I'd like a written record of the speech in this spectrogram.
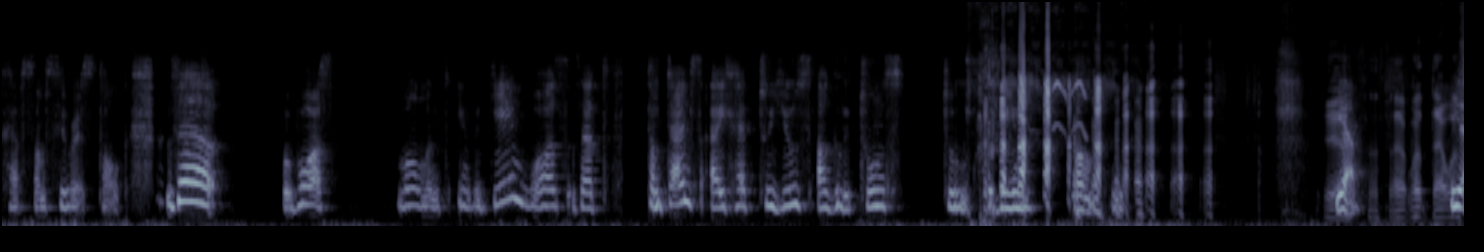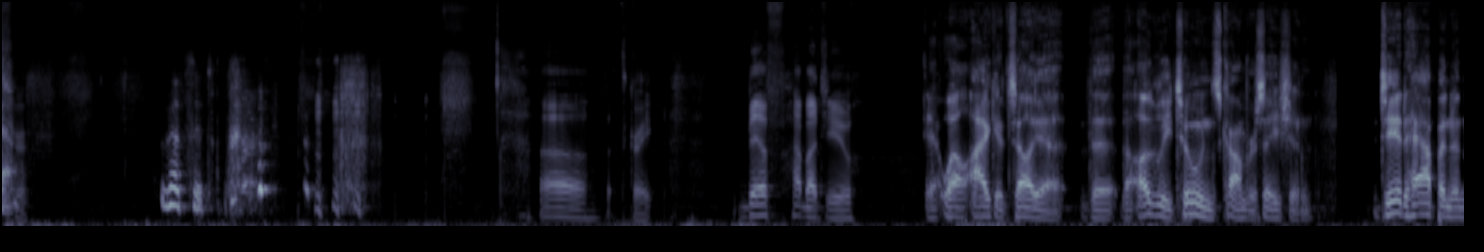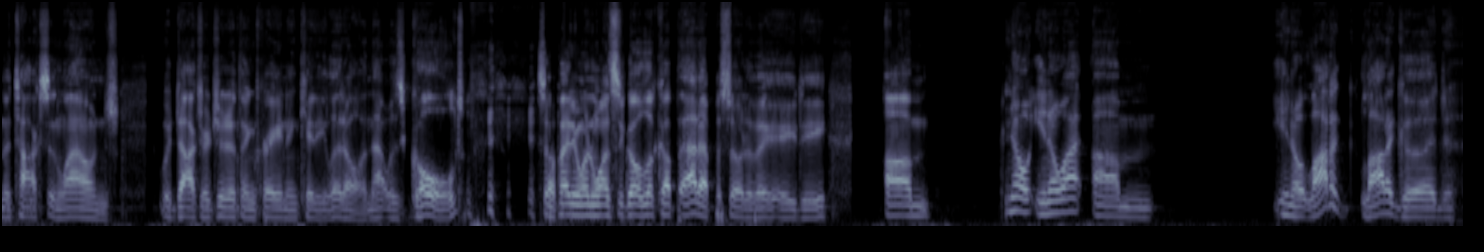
have some serious talk. The worst moment in the game was that sometimes I had to use ugly tunes to win something. Yeah, Yeah. That, wa- that was Yeah. true. That's it. Oh, that's great. Biff, how about you? Yeah, well, I could tell you the the ugly tunes conversation did happen in the Toxin Lounge with Dr. Jonathan Crane and Kitty Little, and that was gold. so if anyone wants to go look up that episode of AAD, um, no, you know what? Um, you know, a lot of lot of good.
